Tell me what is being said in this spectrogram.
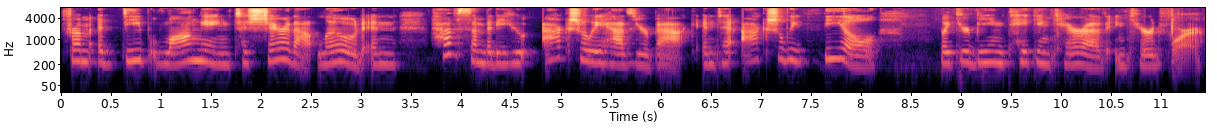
from a deep longing to share that load and have somebody who actually has your back and to actually feel like you're being taken care of and cared for.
